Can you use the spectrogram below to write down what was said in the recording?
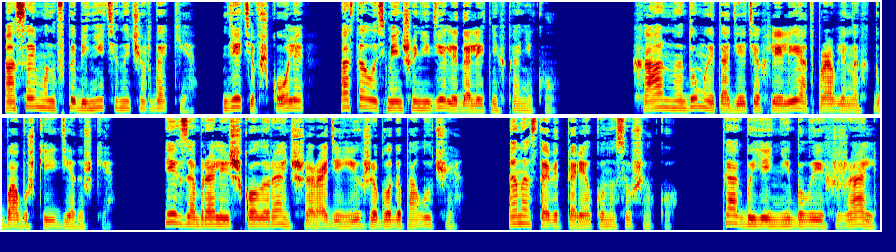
а Саймон в кабинете на чердаке. Дети в школе, осталось меньше недели до летних каникул. Ханна думает о детях Лили, отправленных к бабушке и дедушке. Их забрали из школы раньше ради их же благополучия. Она ставит тарелку на сушилку. Как бы ей ни было их жаль,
